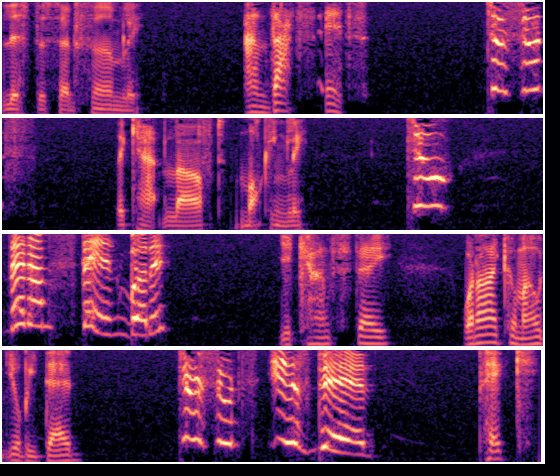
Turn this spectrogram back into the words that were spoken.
Lister said firmly, and that's it. Two suits? The cat laughed mockingly. Two? Then I'm staying, buddy. You can't stay. When I come out, you'll be dead. Two suits is dead. Pick.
